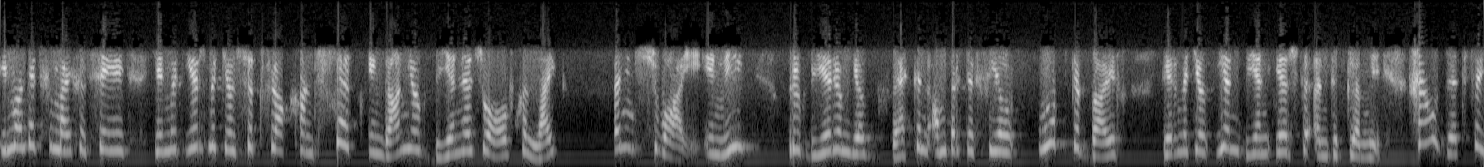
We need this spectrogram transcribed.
iemand het vir my gesê jy moet eers met jou sitvlak gaan sit en dan jou bene so half gelyk inswaai en nie probeer om jou bekken amper te veel oop te buig deur met jou een been eers in te klim nie. Geld dit vir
